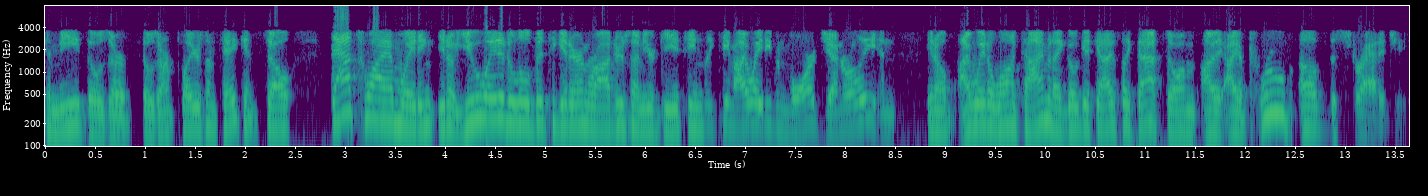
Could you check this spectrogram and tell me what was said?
to me those are those aren't players I'm taking. So that's why I'm waiting. You know, you waited a little bit to get Aaron Rodgers on your guillotine league team. I wait even more generally, and you know I wait a long time and I go get guys like that. So I'm, I, I approve of the strategy.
